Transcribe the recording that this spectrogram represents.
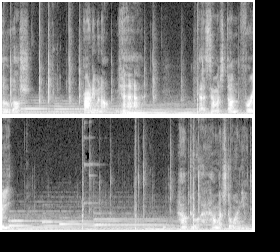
Oh gosh. Apparently we're not. yeah, let's see how much done. Free. How do I, how much do I need?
